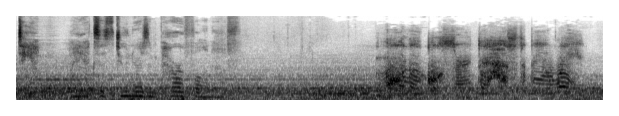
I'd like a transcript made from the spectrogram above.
Damn, my Access Tuner isn't powerful enough. No sir, there has to be a way.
